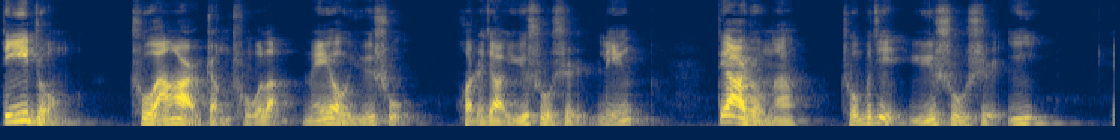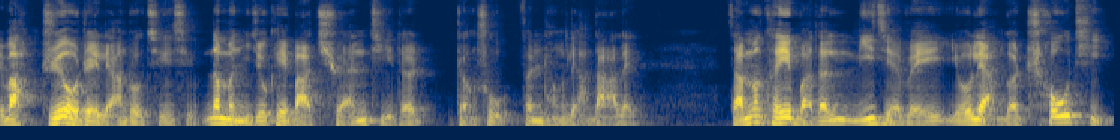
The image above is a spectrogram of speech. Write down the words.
第一种，除完二整除了，没有余数，或者叫余数是零。第二种呢，除不尽，余数是一。对吧？只有这两种情形，那么你就可以把全体的整数分成两大类。咱们可以把它理解为有两个抽屉，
